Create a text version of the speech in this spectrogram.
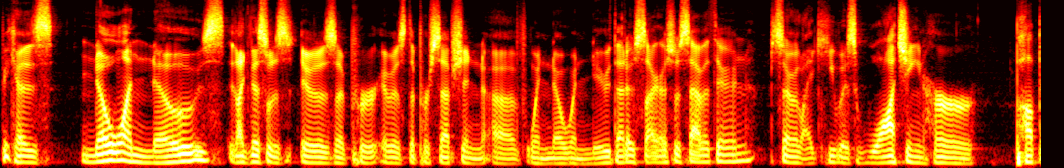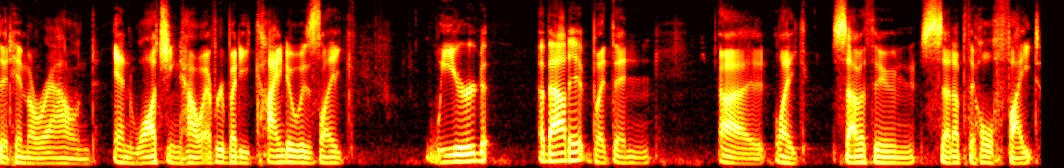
Because no one knows like this was it was a per, it was the perception of when no one knew that Osiris was Savathun. So like he was watching her puppet him around and watching how everybody kind of was like weird about it. But then uh like Savathun set up the whole fight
